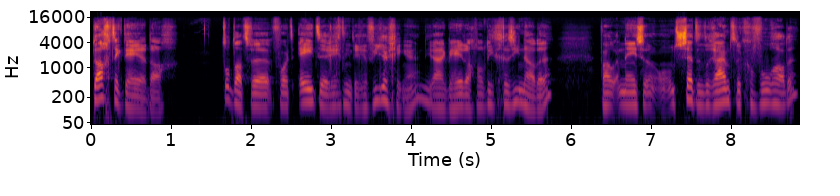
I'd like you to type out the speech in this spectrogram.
Dacht ik de hele dag. Totdat we voor het eten richting de rivier gingen, die eigenlijk de hele dag nog niet gezien hadden. Waar we ineens een ontzettend ruimtelijk gevoel hadden.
